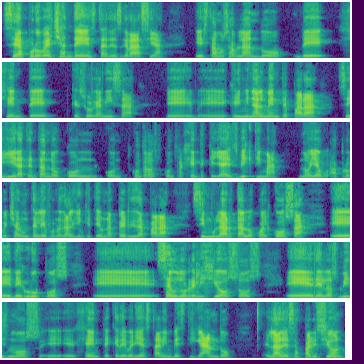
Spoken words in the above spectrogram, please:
se aprovechan de esta desgracia. Estamos hablando de gente que se organiza eh, eh, criminalmente para seguir atentando con, contra, contra gente que ya es víctima ¿no? Y aprovechar un teléfono de alguien que tiene una pérdida para simular tal o cual cosa, eh, de grupos pseudo religiosos, de los mismos gente que debería estar investigando la desaparición,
